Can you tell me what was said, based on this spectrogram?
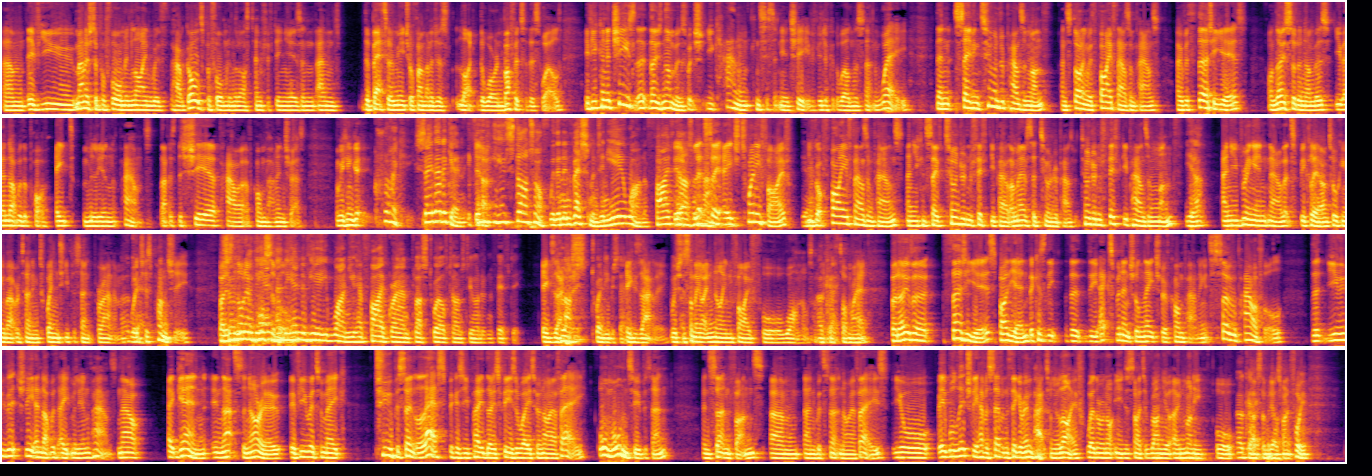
um, if you manage to perform in line with how gold's performed in the last 10, 15 years and, and the better mutual fund managers like the Warren Buffetts of this world, if you can achieve those numbers, which you can consistently achieve if you look at the world in a certain way, then saving £200 a month and starting with £5,000 over 30 years on those sort of numbers, you end up with a pot of £8 million. That is the sheer power of compound interest. And we can get Crikey. Say that again. If Yeah. you, you start off with an investment in year one of £5,000. Yeah, let's say age 25, Yeah. you've got £5,000 and you can save £250. I may have said £200, but £250 a month. Yeah. And you bring in, now let's be clear, I'm talking about returning 20% per annum, which is punchy, but it's not at the, impossible. end, at the end of year one, you have five grand plus 12 times 250. exactly. Plus 20%. Exactly, which is something like 9541 or something Okay. off the top of my head. But over 30 years, by the end, because the, the, the exponential nature of compounding, it's so powerful that you literally end up with 8 million pounds. Now, again, in that scenario, if you were to make 2% less because you paid those fees away to an IFA, or more than 2%, in certain funds um, and with certain IFAs, you're, it will literally have a seven figure impact on your life, whether or not you decide to run your own money or Okay. have somebody else run it for you.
